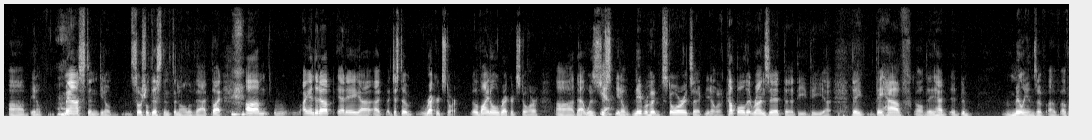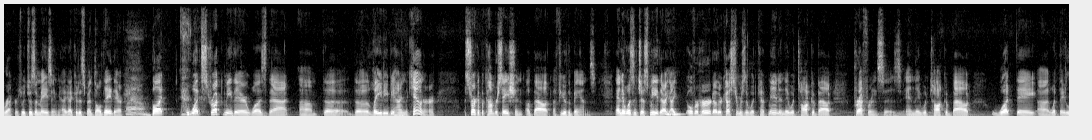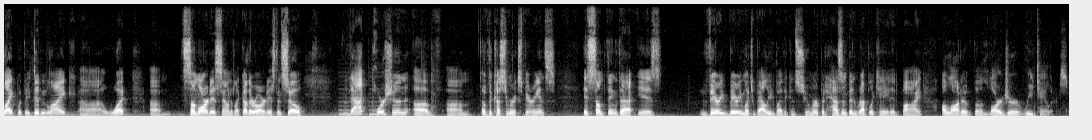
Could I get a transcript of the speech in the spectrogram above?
Uh, you know, uh-huh. masked and you know social distanced and all of that, but. Um, I ended up at a, uh, a, just a record store, a vinyl record store. Uh, that was just yeah. you know neighborhood store. It's a you know a couple that runs it. The the the uh, they they have oh they had uh, millions of, of, of, records, which was amazing. I, I, could have spent all day there. Wow. But what struck me there was that um, the the lady behind the counter struck up a conversation about a few of the bands and it wasn't just me. Mm-hmm. I, I mm-hmm. overheard other customers that would come in and they would talk about preferences and they would talk about what they uh, what they liked, what they didn't like, uh, what um, some artists sounded like other artists, and so that portion of um, of the customer experience is something that is very very much valued by the consumer, but hasn't been replicated by a lot of the larger retailers,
